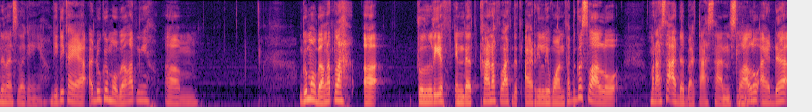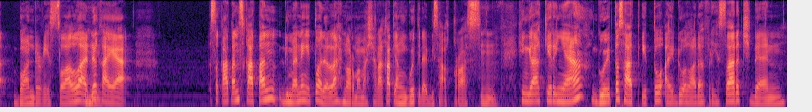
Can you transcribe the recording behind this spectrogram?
dan lain sebagainya. Jadi kayak aduh gue mau banget nih um, gue mau banget lah uh, to live in that kind of life that I really want. Tapi gue selalu merasa ada batasan selalu ada boundaries selalu ada kayak sekatan-sekatan di mana itu adalah norma masyarakat yang gue tidak bisa across. Mhm. Hingga akhirnya gue itu saat itu I do a lot of research dan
